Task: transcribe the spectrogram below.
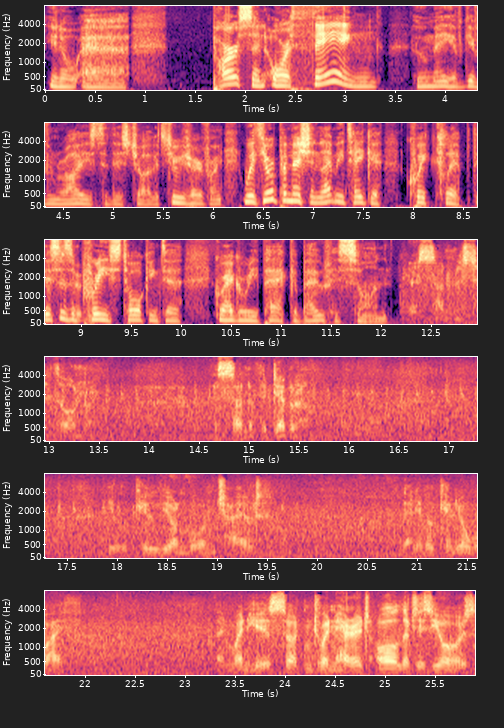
you know, uh, person or thing who may have given rise to this child. It's too terrifying. With your permission, let me take a quick clip. This is a priest talking to Gregory Peck about his son. Your son, Mr. Thorne. The son of the devil. He will kill the unborn child. Then he will kill your wife. And when he is certain to inherit all that is yours,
